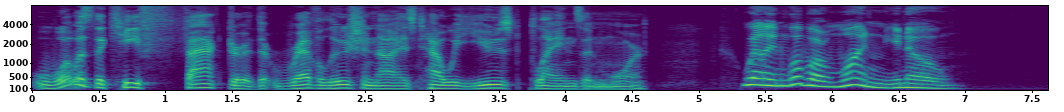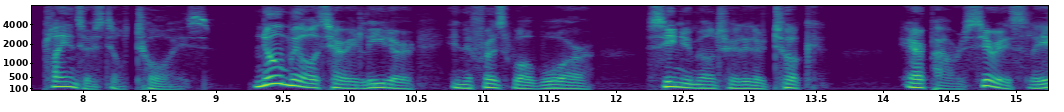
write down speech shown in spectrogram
What was the key factor that revolutionized how we used planes in war? Well, in World War One, you know, planes are still toys. No military leader in the First World War, senior military leader, took air power seriously.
